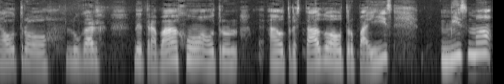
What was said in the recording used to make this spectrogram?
a otro lugar de trabajo, a otro, a otro estado, a otro país, mismo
